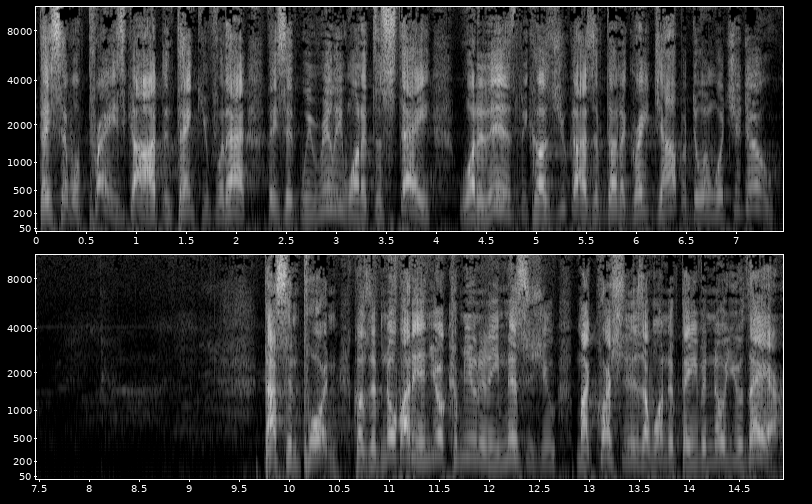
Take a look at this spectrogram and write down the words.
They said, Well, praise God and thank you for that. They said, We really want it to stay what it is because you guys have done a great job of doing what you do. That's important because if nobody in your community misses you, my question is I wonder if they even know you're there.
